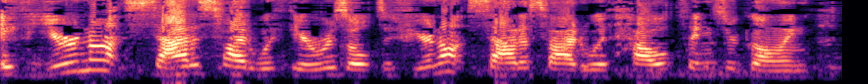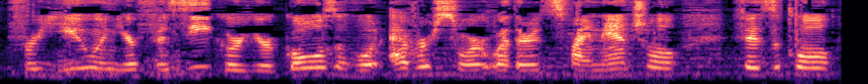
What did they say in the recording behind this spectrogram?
If you're not satisfied with your results, if you're not satisfied with how things are going for you and your physique or your goals of whatever sort, whether it's financial, physical,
